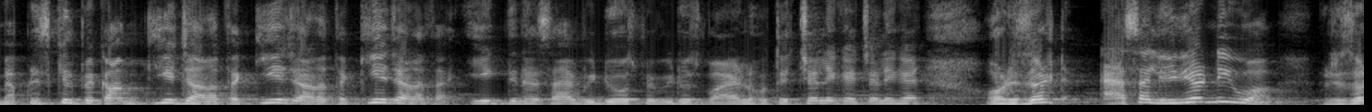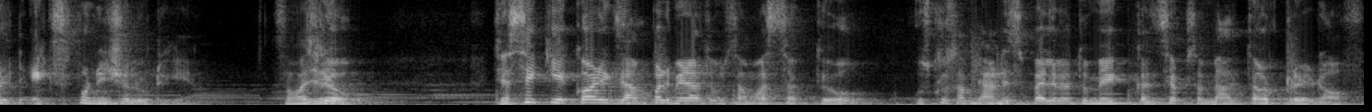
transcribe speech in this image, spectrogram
मैं अपनी स्किल पे काम किए जा रहा था, किए जा रहा था, किए जा रहा था। एक दिन ऐसा है वीडियोस पे वीडियोस वायरल होते, चले गए चले गए, और रिज़ल्ट ऐसा लीनियर नहीं हुआ रिज़ल्ट एक्सपोनेंशियल उठ गया। समझ रहे हो? जैसे कि एक और एग्ज़ाम्पल मेरा तुम समझ सकते हो, उसको समझाने से पहले मैं तुम्हें एक कंसेप्ट समझा देता हूँ ट्रेड ऑफ़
